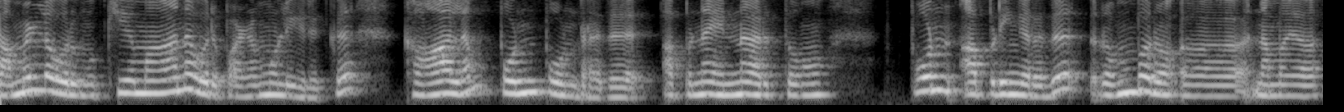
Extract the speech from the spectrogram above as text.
தமிழ்ல ஒரு முக்கியமான ஒரு பழமொழி இருக்கு காலம் பொன் போன்றது. அப்படின்னா என்ன அர்த்தம்? பொன் அப்படிங்கிறது ரொம்ப ரொ- நம்ம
